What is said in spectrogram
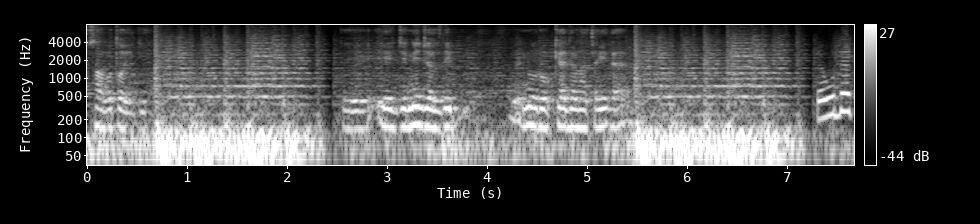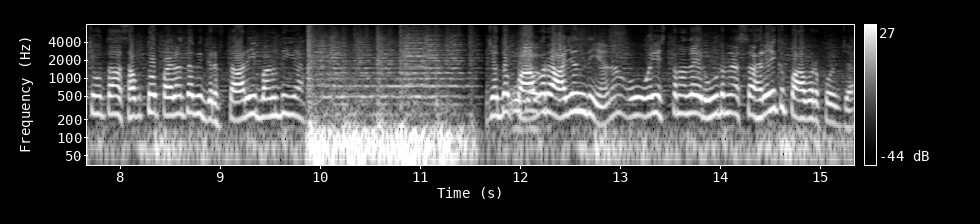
ਸਾਬਤ ਹੋਏਗੀ। ਤੇ ਇਹ ਜਿੰਨੀ ਜਲਦੀ ਇਹਨੂੰ ਰੋਕਿਆ ਜਾਣਾ ਚਾਹੀਦਾ ਹੈ ਤੇ ਉਹਦੇ ਚੋਂ ਤਾਂ ਸਭ ਤੋਂ ਪਹਿਲਾਂ ਤਾਂ ਵੀ ਗ੍ਰਿਫਤਾਰੀ ਬਣਦੀ ਆ ਜਦੋਂ ਪਾਵਰ ਆ ਜਾਂਦੀ ਆ ਨਾ ਉਹ ਇਸ ਤਰ੍ਹਾਂ ਦੇ ਰੂਡਨੈਸ ਹਰੇਕ ਪਾਵਰਫੁਲ ਚ।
